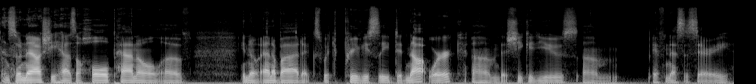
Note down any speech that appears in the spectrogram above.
and so now she has a whole panel of, you know, antibiotics which previously did not work um, that she could use um, if necessary.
